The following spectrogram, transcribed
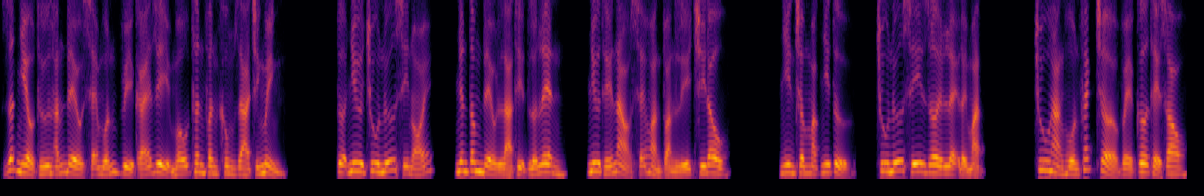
rất nhiều thứ hắn đều sẽ muốn vì cái gì mẫu thân phân không ra chính mình. Tựa như Chu nữ sĩ nói, nhân tâm đều là thịt lớn lên, như thế nào sẽ hoàn toàn lý trí đâu. Nhìn trầm mặc nhi tử, Chu nữ sĩ rơi lệ đầy mặt. Chu hàng hồn phách trở về cơ thể sau,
